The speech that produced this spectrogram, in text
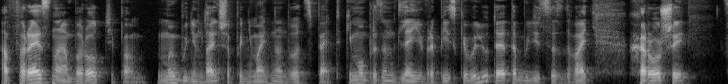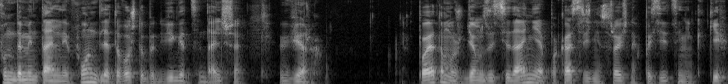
А ФРС, наоборот, типа, мы будем дальше поднимать на 25. Таким образом, для европейской валюты это будет создавать хороший фундаментальный фон для того, чтобы двигаться дальше вверх. Поэтому ждем заседания, пока среднесрочных позиций никаких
